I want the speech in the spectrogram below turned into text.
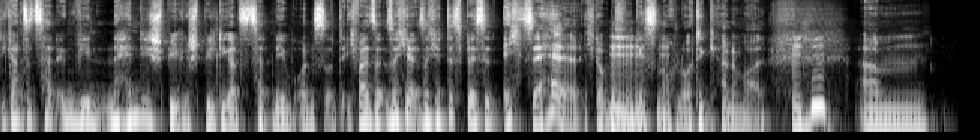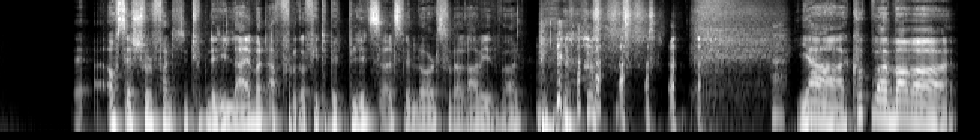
die ganze Zeit irgendwie ein Handyspiel gespielt, die ganze Zeit neben uns. Und ich weiß, solche, solche Displays sind echt sehr hell. Ich glaube, das Mhm. vergessen auch Leute gerne mal. Ähm, äh, auch sehr schön fand ich den Typen, der die Leinwand abfotografierte mit Blitz, als wir in Lawrence von Arabien waren. ja, guck mal, Mama.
